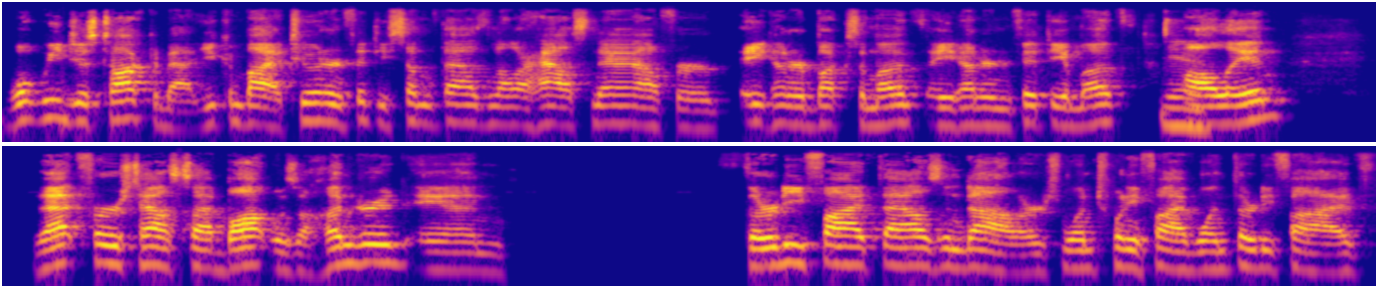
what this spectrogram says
what we just talked about. You can buy a 250 some thousand dollar house now for 800 bucks a month, 850 a month, Yeah. all in. That first house I bought was a hundred and thirty-five thousand dollars, 125, 135.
